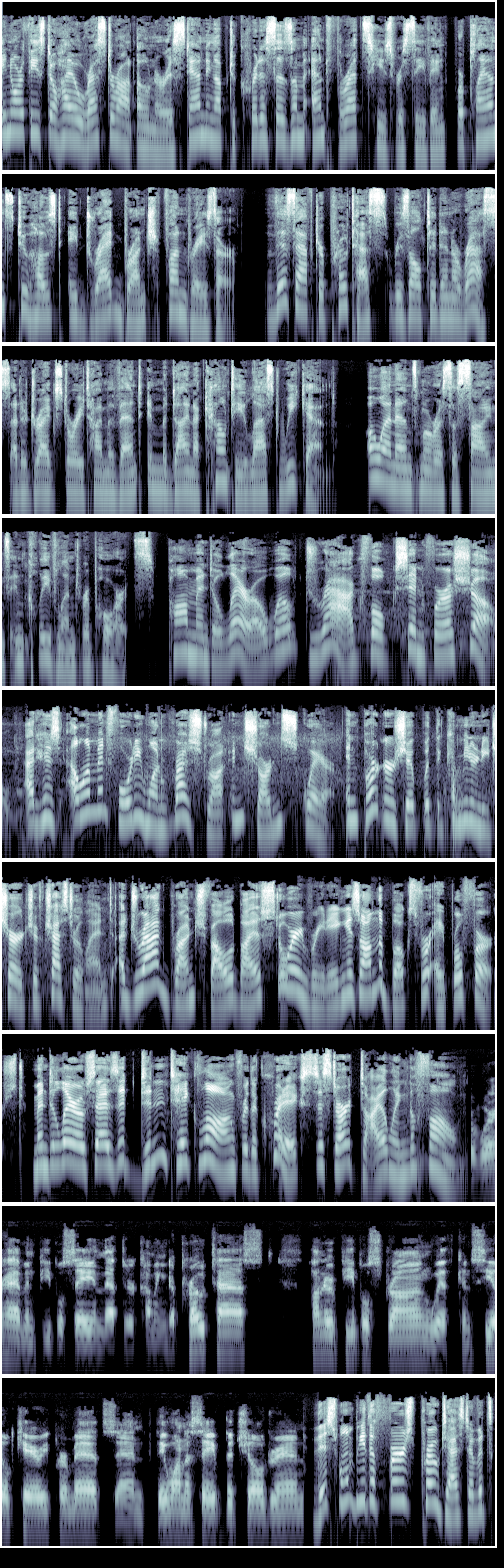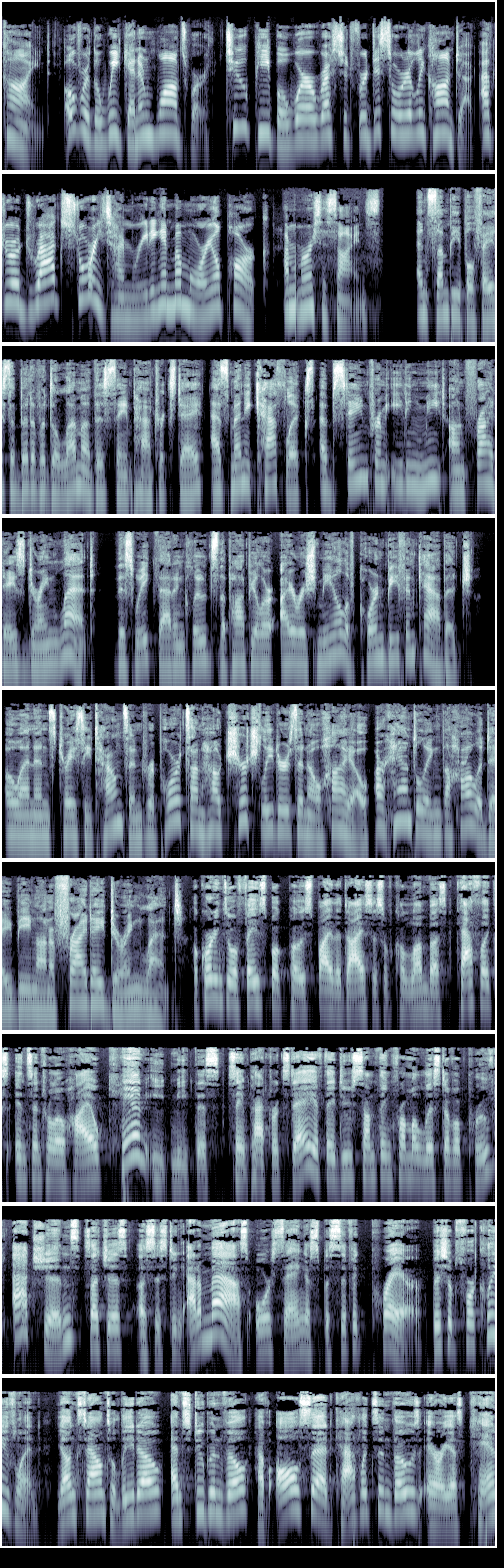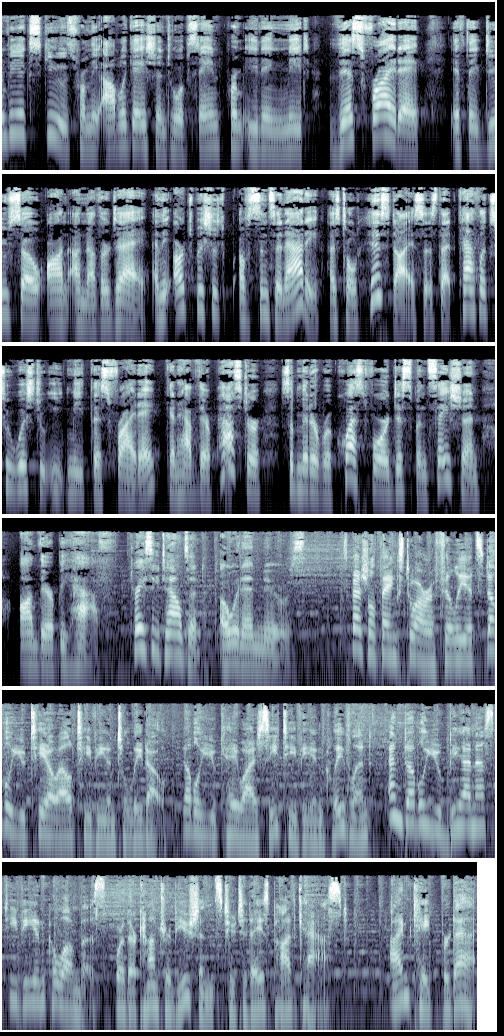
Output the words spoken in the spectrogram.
A Northeast Ohio restaurant owner is standing up to criticism and threats he's receiving for plans to host a drag brunch fundraiser. This after protests resulted in arrests at a drag storytime event in Medina County last weekend. ONN's Marissa Saenz in Cleveland reports. Paul Mendolero will drag folks in for a show at his Element 41 restaurant in Chardon Square. In partnership with the Community Church of Chesterland, a drag brunch followed by a story reading is on the books for April 1st. Mendolero says it didn't take long for the critics to start dialing the phone. We're having people saying that they're coming to protest 100 people strong with concealed carry permits and they want to save the children. This won't be the first protest of its kind. Over the weekend in Wadsworth, two people were arrested for disorderly conduct after a drag storytime reading in Memorial Park. I'm Marissa Saenz. And some people face a bit of a dilemma this St. Patrick's Day, as many Catholics abstain from eating meat on Fridays during Lent. This week, that includes the popular Irish meal of corned beef and cabbage. ONN's Tracy Townsend reports on how church leaders in Ohio are handling the holiday being on a Friday during Lent. According to a Facebook post by the Diocese of Columbus, Catholics in central Ohio can eat meat this St. Patrick's Day if they do something from a list of approved actions, such as assisting at a Mass or saying a specific prayer. Bishops for Cleveland, Youngstown, Toledo, and Steubenville have all said Catholics in those areas can be excused from the obligation to abstain from eating meat this Friday if they do so on another day. And the Archbishop of Cincinnati has told his diocese that Catholics who wish to eat meat this Friday can have their pastor submit a request for a dispensation on their behalf. Tracy Townsend, ONN News. Special thanks to our affiliates WTOL TV in Toledo, WKYC TV in Cleveland, and WBNS TV in Columbus for their contributions to today's podcast. I'm Kate Burdett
